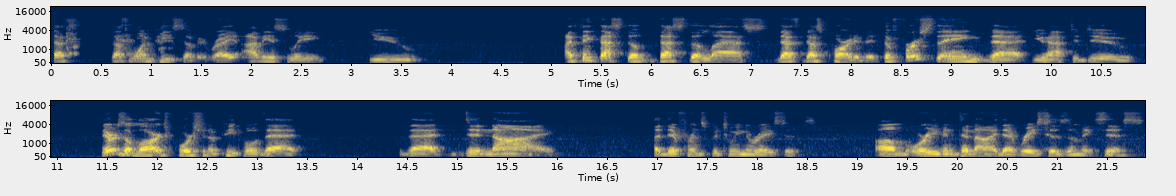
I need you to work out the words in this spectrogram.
That's that's one piece of it, right? Obviously, you I think that's the that's the last that's that's part of it. The first thing that you have to do there's a large portion of people that that deny a difference between the races um, or even deny that racism exists,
